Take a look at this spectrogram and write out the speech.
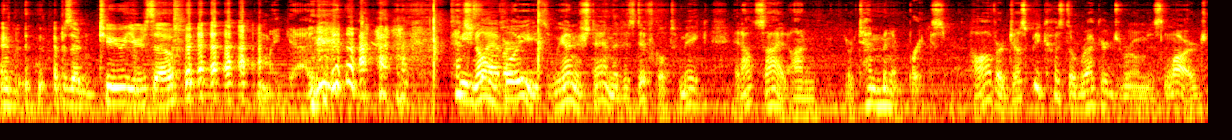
Episode two yourself. Oh my god. Attention all employees, we understand that it's difficult to make it outside on your 10 minute breaks. However, just because the records room is large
